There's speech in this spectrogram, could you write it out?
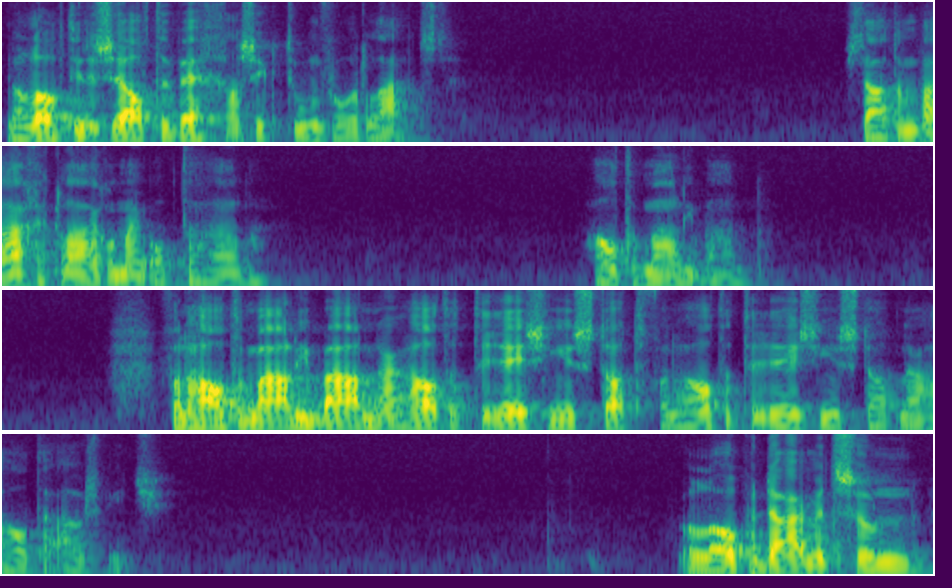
dan loopt u dezelfde weg als ik toen voor het laatst. Staat een wagen klaar om mij op te halen? Halte Malibaan. Van Halte Malibaan naar Halte Theresienstad, van Halte Theresienstad naar Halte Auschwitz. We lopen daar met zo'n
